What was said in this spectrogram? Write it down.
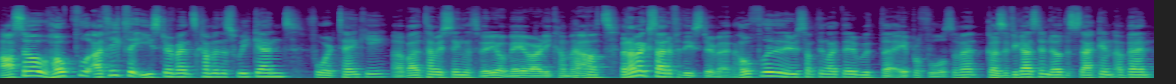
Also, hopefully, I think the Easter event's coming this weekend for Tanki. Uh, by the time you're seeing this video, it may have already come out. But I'm excited for the Easter event. Hopefully they do something like they did with the April Fool's event. Because if you guys didn't know, the second event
